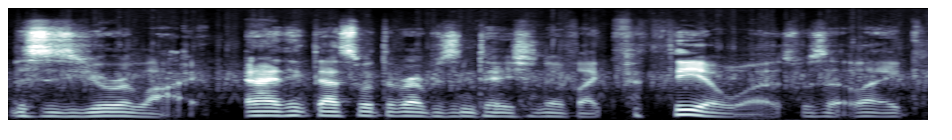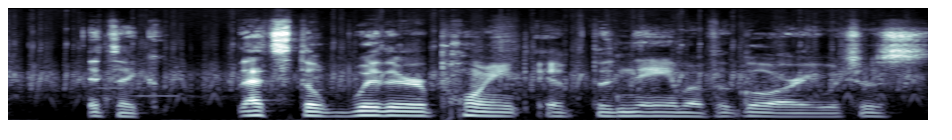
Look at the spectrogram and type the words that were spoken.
This is your life, and I think that's what the representation of like Phthia was. Was that like it's like that's the wither point of the name of the glory, which was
